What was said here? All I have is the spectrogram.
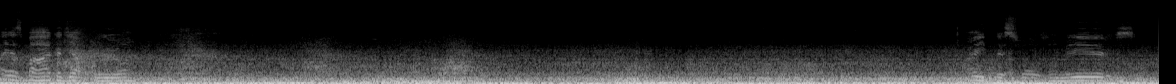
Aí as barracas de apoio, ó. Aí, pessoal,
